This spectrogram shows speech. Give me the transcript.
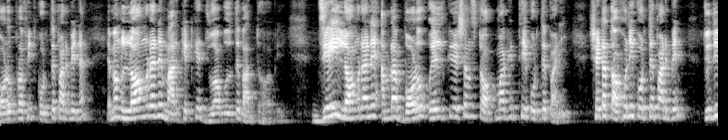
বড় প্রফিট করতে পারবে না এবং লং রানে মার্কেটকে জুয়া বলতে বাধ্য হবে। যেই লং রানে আমরা বড় ওয়েলথ ক্রিয়েশন স্টক মার্কেট থেকে করতে পারি, সেটা তখনই করতে পারবেন। যদি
